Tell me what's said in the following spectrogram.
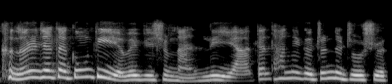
可能人家在工地也未必是蛮力呀，但他那个真的就是。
